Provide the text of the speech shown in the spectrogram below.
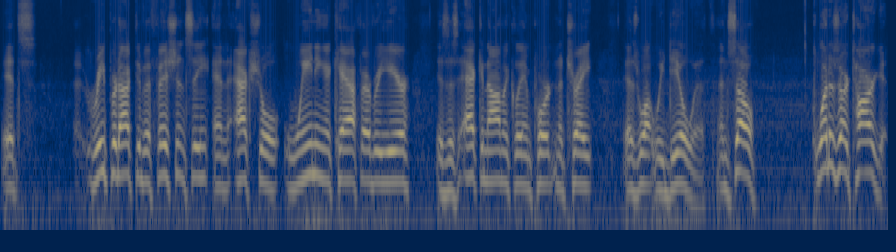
it's reproductive efficiency and actual weaning a calf every year is as economically important a trait as what we deal with. And so, what is our target?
